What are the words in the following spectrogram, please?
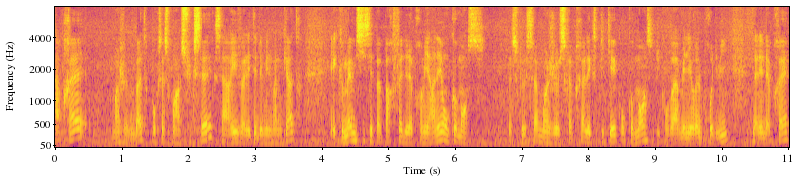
Après, moi je vais me battre pour que ce soit un succès, que ça arrive à l'été 2024, et que même si c'est pas parfait dès la première année, on commence. Parce que ça, moi je serais prêt à l'expliquer, qu'on commence, puis qu'on va améliorer le produit l'année d'après.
